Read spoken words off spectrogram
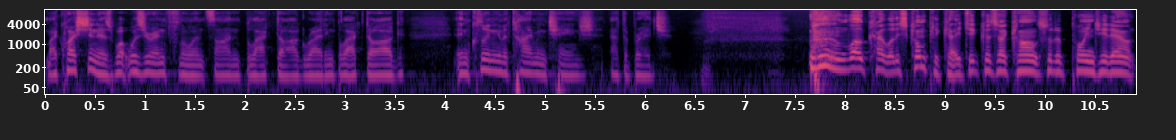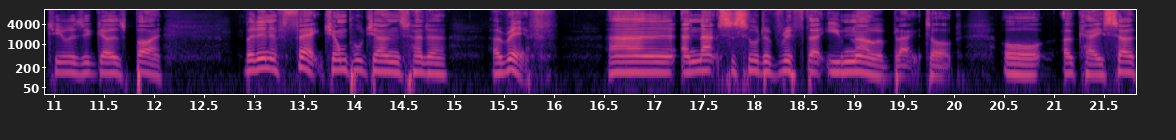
My question is, what was your influence on Black Dog, writing Black Dog, including the timing change at the bridge? well, okay, well, it's complicated because I can't sort of point it out to you as it goes by. But in effect, John Paul Jones had a, a riff, uh, and that's the sort of riff that you know of Black Dog. Or, okay, so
